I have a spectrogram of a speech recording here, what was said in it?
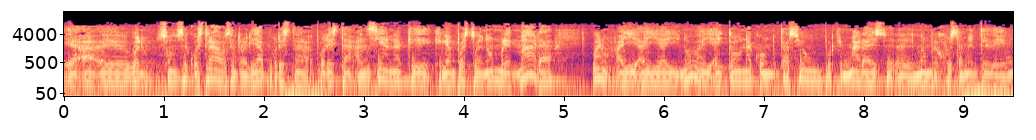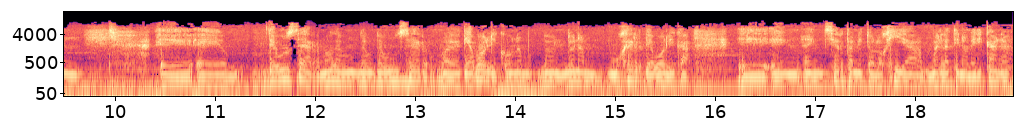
eh, ah, eh, bueno, son secuestrados en realidad por esta, por esta anciana que, le han puesto de nombre Mara. Bueno, ahí, ahí, ahí, ¿no? Hay, toda una connotación, porque Mara es el nombre justamente de un, eh, eh, de un ser, ¿no? De un, de un- de un ser eh, diabólico, una, de, un- de una mujer diabólica en cierta mitología más latinoamericana.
